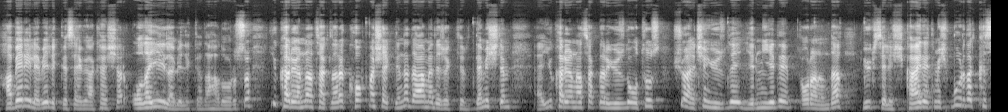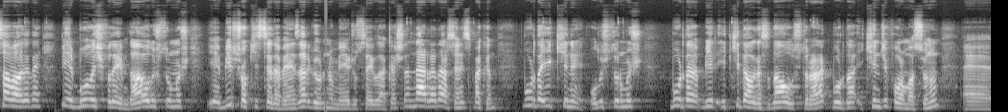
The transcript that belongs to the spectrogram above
haberiyle birlikte sevgili arkadaşlar olayıyla birlikte daha doğrusu yukarı yönlü ataklara kopma şeklinde devam edecektir demiştim. E, yukarı yönlü atakları %30 şu an için %27 oranında yükseliş kaydetmiş. Burada kısa vadede bir bullish flame daha oluşturmuş. E, Birçok hissede benzer görünüm mevcut sevgili arkadaşlar. Nerede derseniz bakın burada ilkini oluşturmuş. Burada bir itki dalgası daha oluşturarak burada ikinci formasyonun e,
